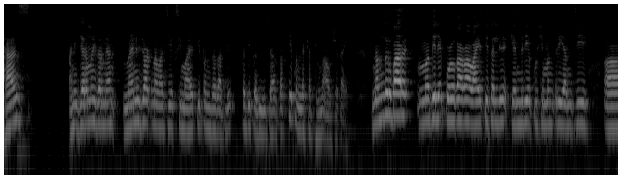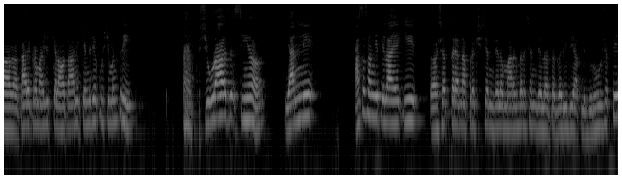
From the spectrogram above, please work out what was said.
फ्रान्स आणि जर्मनी दरम्यान मॅन्युजॉट नावाची एक सीमा आहे ती पण जगातली कधी कधी विचारतात ते पण लक्षात ठेवणं आवश्यक आहे. नंदुरबार मधील एक कोळगा गाव आहे तिथली केंद्रीय कृषी मंत्री यांची कार्यक्रम आयोजित केला होता आणि केंद्रीय कृषी मंत्री शिवराज सिंह यांनी असं सांगितलेलं आहे की शेतकऱ्यांना प्रशिक्षण दिलं मार्गदर्शन दिलं तर गरिबी आपली दूर होऊ शकते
